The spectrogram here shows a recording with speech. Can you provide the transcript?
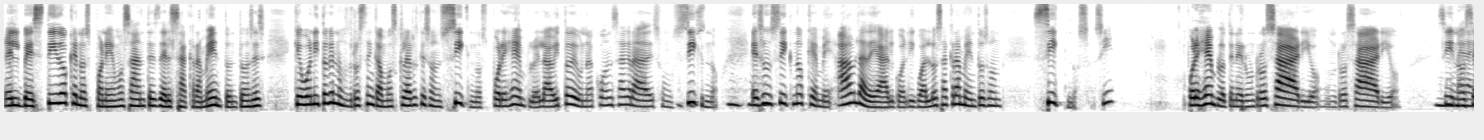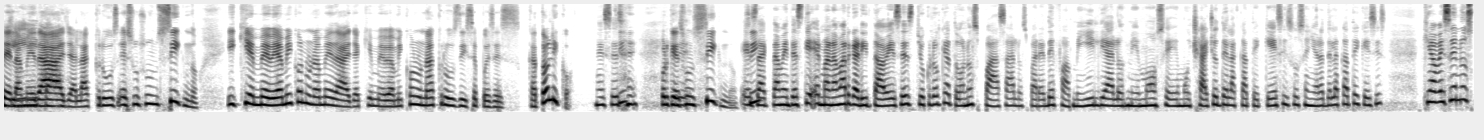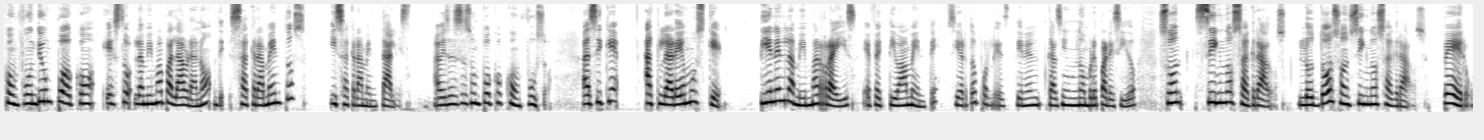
el vestido que nos ponemos antes del sacramento. Entonces, qué bonito que nosotros tengamos claros que son signos. Por ejemplo, el hábito de una consagrada es un signo, es un signo que me habla de algo, al igual los sacramentos son signos, ¿sí? Por ejemplo, tener un rosario, un rosario, Sí, no sé, la medalla, la cruz, eso es un signo. Y quien me ve a mí con una medalla, quien me ve a mí con una cruz, dice, pues es católico. Porque es un signo. Exactamente, es que hermana Margarita, a veces yo creo que a todos nos pasa, a los padres de familia, a los mismos eh, muchachos de la catequesis o señoras de la catequesis, que a veces nos confunde un poco esto, la misma palabra, ¿no? De sacramentos y sacramentales. A veces es un poco confuso. Así que aclaremos que tienen la misma raíz, efectivamente, ¿cierto? Porque tienen casi un nombre parecido. Son signos sagrados. Los dos son signos sagrados. Pero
